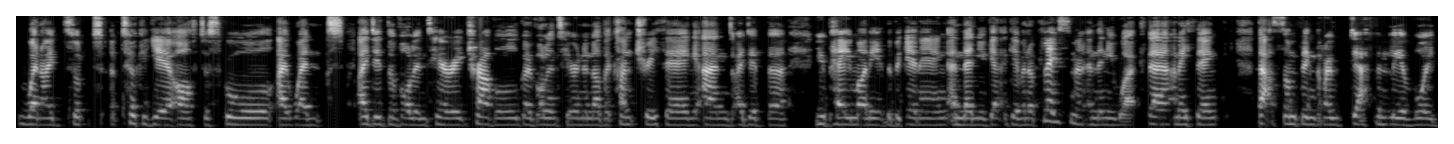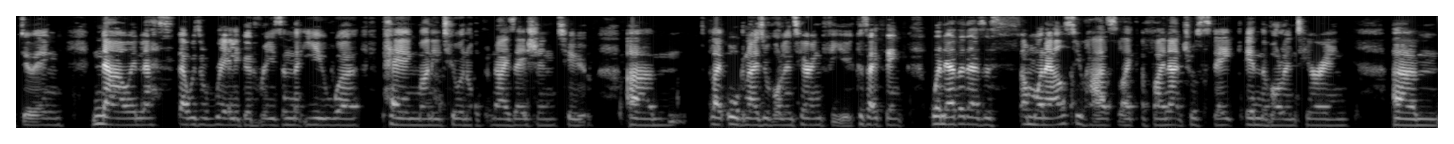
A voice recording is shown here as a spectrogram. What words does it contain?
when I took a year after school, I went, I did the volunteering travel, go volunteer in another country thing. And I did the, you pay money at the beginning and then you get given a placement and then you work there. And I think that's something that I would definitely avoid doing now, unless there was a really good reason that you were paying money to an organization to, um, like organize your volunteering for you because i think whenever there's a, someone else who has like a financial stake in the volunteering um,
